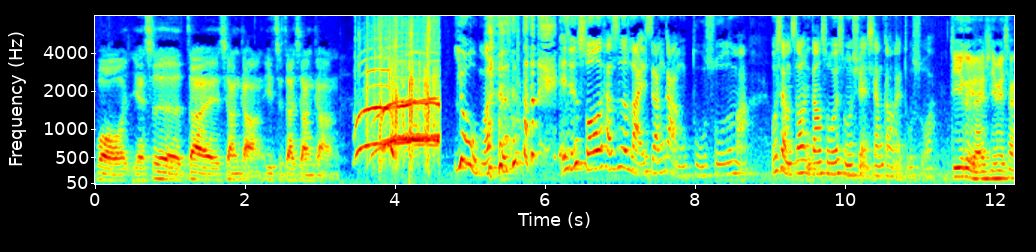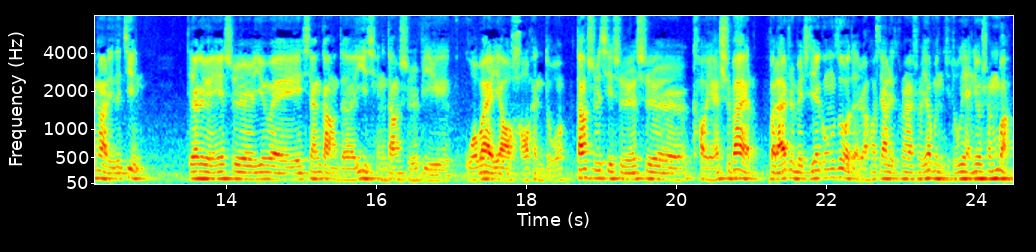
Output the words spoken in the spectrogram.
我也是在香港，一直在香港。右门已经说了他是来香港读书的嘛，我想知道你当时为什么选香港来读书啊？第一个原因是因为香港离得近，第二个原因是因为香港的疫情当时比国外要好很多。当时其实是考研失败了，本来准备直接工作的，然后家里突然说，要不你去读个研究生吧。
